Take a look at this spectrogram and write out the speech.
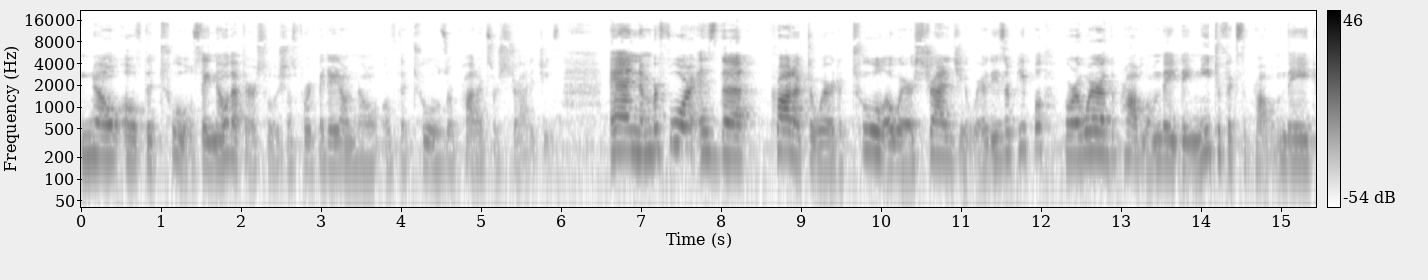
know of the tools. They know that there are solutions for it, but they don't know of the tools or products or strategies. And number four is the product aware, the tool aware, strategy aware. These are people who are aware of the problem. They, they need to fix the problem. They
